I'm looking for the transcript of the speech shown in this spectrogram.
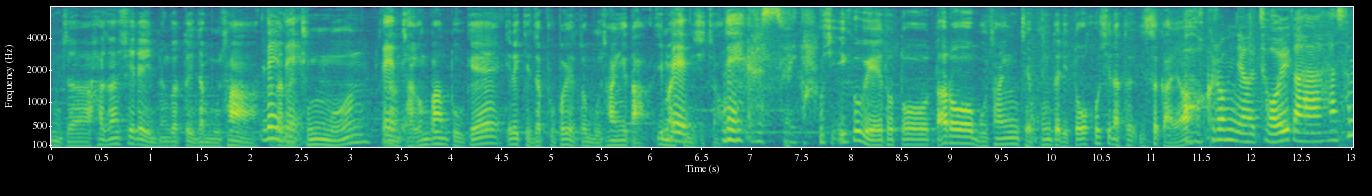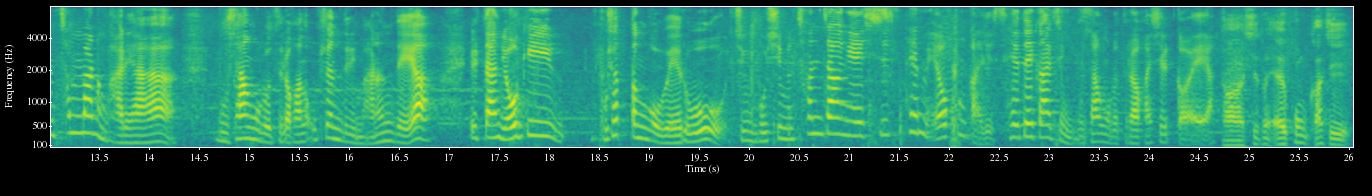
이제 화장실에 있는 것도 이제 무상 네네. 그다음에 중문 그다음 네네. 작은 방 두 개 이렇게 이제 또 무상이다 이 말씀이시죠? 네, 네, 그렇습니다. 혹시 이거 외에도 또 따로 무상 제품들이 또 혹시나 더 있을까요? 어, 그럼요. 저희가 한 3천만 원 가량 무상으로 들어가는 옵션들이 많은데요. 일단 여기 보셨던 거 외로 지금 보시면 천장에 시스템 에어컨까지 세 대가 지금 무상으로 들어가실 거예요. 아 시스템 에어컨까지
